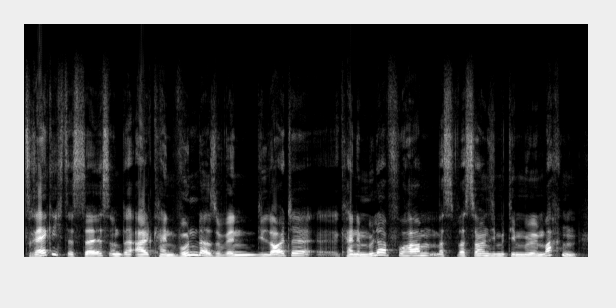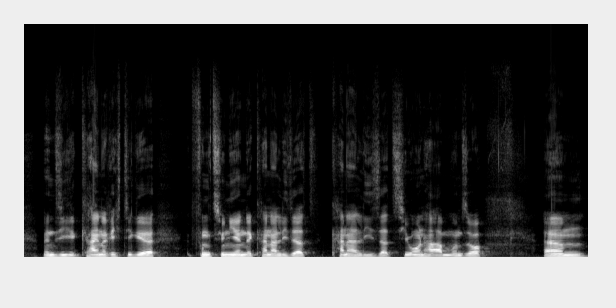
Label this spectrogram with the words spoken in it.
dreckig das da ist und halt kein Wunder, so wenn die Leute äh, keine Müllabfuhr haben, was, was sollen sie mit dem Müll machen, wenn sie keine richtige funktionierende Kanalisa Kanalisation haben und so. Ähm,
